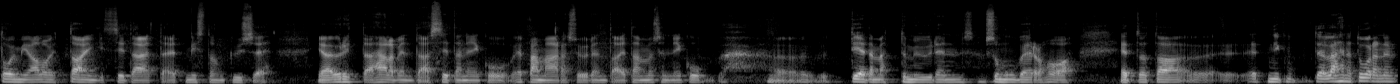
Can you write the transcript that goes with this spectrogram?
toimialoittainkin sitä, että, että mistä on kyse ja yrittää hälventää sitä niin kuin epämääräisyyden tai tämmöisen niin kuin, tietämättömyyden sumuverhoa. Että tota, et niin kuin, lähinnä tuoda ne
